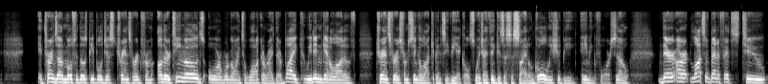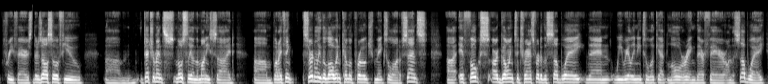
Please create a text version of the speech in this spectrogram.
it turns out most of those people just transferred from other T modes or were going to walk or ride their bike. We didn't get a lot of transfers from single occupancy vehicles, which I think is a societal goal we should be aiming for. So there are lots of benefits to free fares. There's also a few um, detriments, mostly on the money side. Um, but I think certainly the low income approach makes a lot of sense. Uh, if folks are going to transfer to the subway, then we really need to look at lowering their fare on the subway.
